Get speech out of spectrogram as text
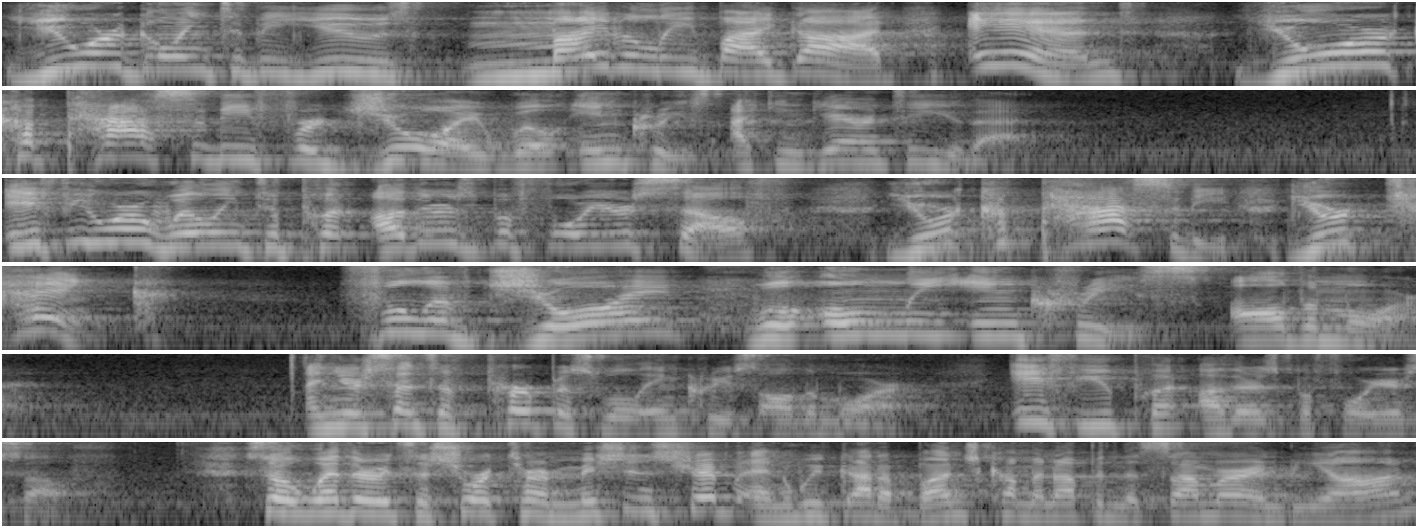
you are going to be used mightily by God, and your capacity for joy will increase. I can guarantee you that. If you are willing to put others before yourself, your capacity, your tank, full of joy will only increase all the more. And your sense of purpose will increase all the more if you put others before yourself. So, whether it's a short term mission trip, and we've got a bunch coming up in the summer and beyond,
